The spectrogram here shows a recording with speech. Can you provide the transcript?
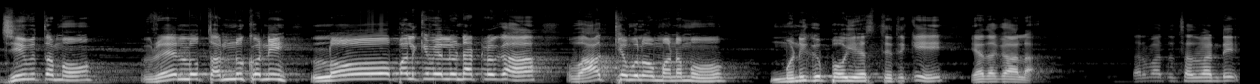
జీవితము వేళ్ళు తన్నుకొని లోపలికి వెళ్ళినట్లుగా వాక్యములో మనము మునిగిపోయే స్థితికి ఎదగాల. తర్వాత చదవండి.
